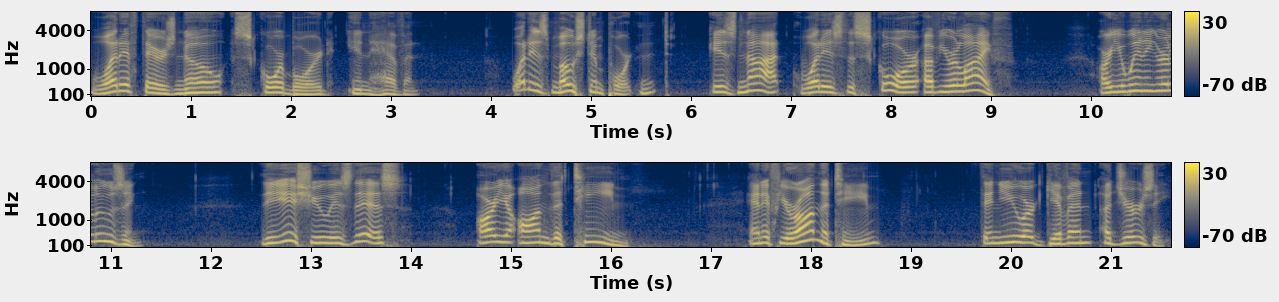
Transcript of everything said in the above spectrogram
What if there's no scoreboard in heaven? What is most important is not what is the score of your life. Are you winning or losing? The issue is this are you on the team? And if you're on the team, then you are given a jersey.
